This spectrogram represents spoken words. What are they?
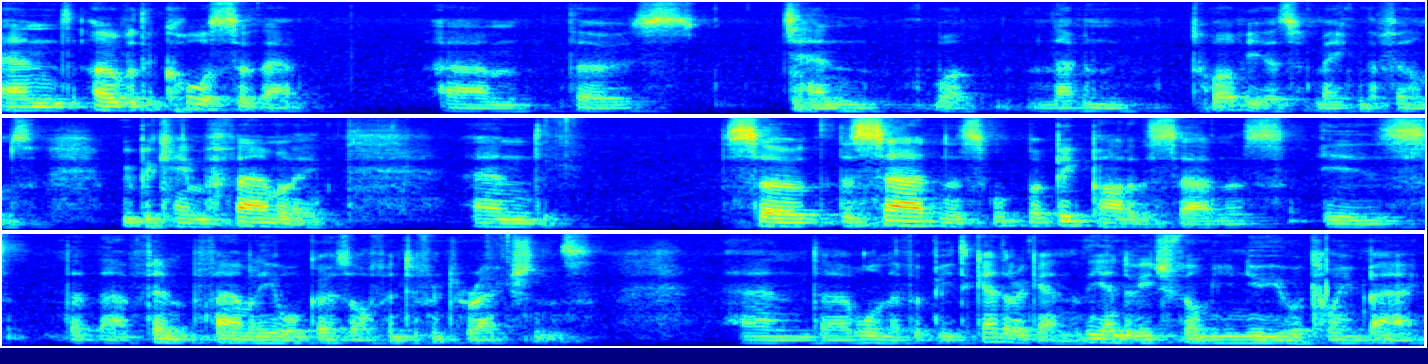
And over the course of that, um, those 10, well, 11, 12 years of making the films, we became a family. And so the sadness, a big part of the sadness is that that family all goes off in different directions and uh, we'll never be together again. At the end of each film, you knew you were coming back,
